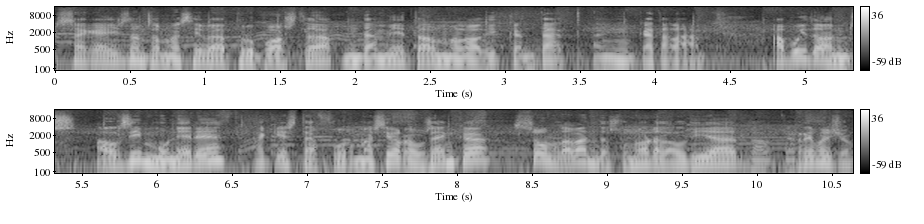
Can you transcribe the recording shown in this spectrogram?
segueix doncs, amb la seva proposta de metal melòdic cantat en català. Avui, doncs, els Immunere, aquesta formació reusenca, són la banda sonora del dia del carrer Major.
